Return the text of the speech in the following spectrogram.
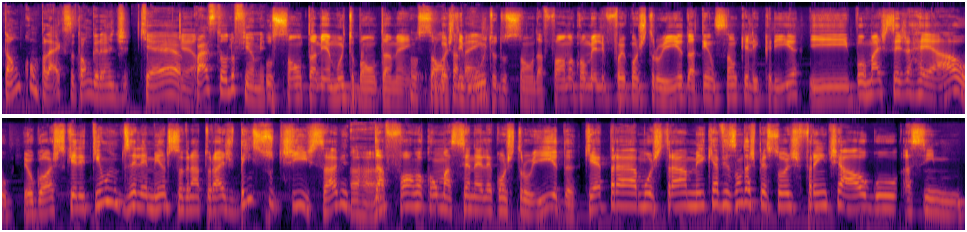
tão complexa, tão grande, que é, É. quase todo o filme. O som também é muito bom também. O som Eu gostei também. muito do som, da forma como ele foi construído, a tensão que ele cria. E por mais que seja real, eu gosto que ele tem uns elementos sobrenaturais bem sutis, sabe? Aham. Da forma como uma cena ela é construída, que é pra mostrar meio que a visão das pessoas frente a algo, assim,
